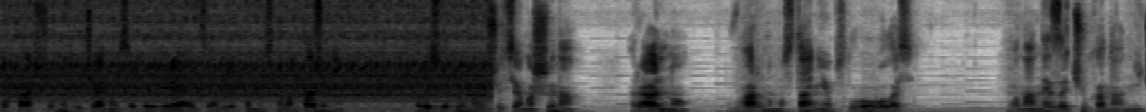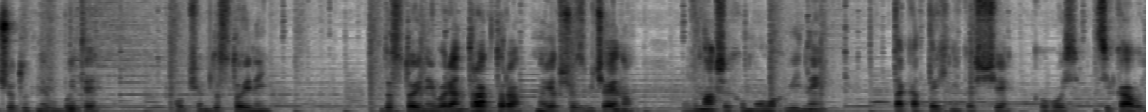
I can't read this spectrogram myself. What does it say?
Поки що, ну, звичайно, все перевіряється в якомусь навантаженні. Але ж я думаю, що ця машина реально в гарному стані обслуговувалась. Вона не зачухана, нічого тут не вбите. В общем, достойний. Достойний варіант трактора. Ну, якщо, звичайно, в наших умовах війни така техніка ще когось цікавить.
